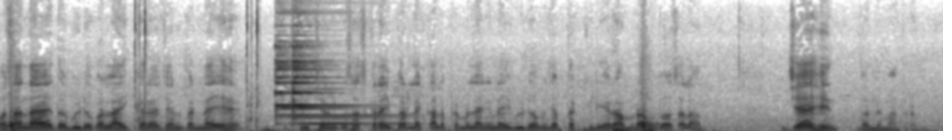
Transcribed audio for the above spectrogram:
पसंद आए तो वीडियो को लाइक करें, चैनल पर नए हैं तो प्लीज़ चैनल को सब्सक्राइब कर लें। कल फिर मिलेंगे नई वीडियो में, जब तक के लिए राम राम, दुआ सलाम। जय हिंद, वंदे मातरम।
